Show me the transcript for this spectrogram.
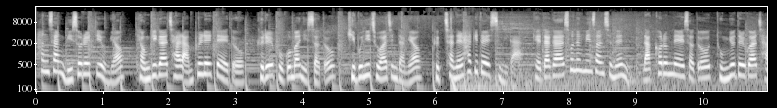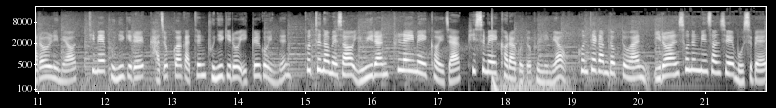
항상 미소를 띄우며 경기가 잘 안 풀릴 때에도 그를 보고만 있어도 기분이 좋아진다며 극찬을 하기도 했습니다. 게다가 손흥민 선수는 라커룸 내에서도 동료들과 잘 어울리며 팀의 분위기를 가족과 같은 분위기로 이끌고 있는 토트넘에서 유일한 플레이메이커이자 피스메이커라고도 불리며 콘테 감독 또한 이러한 손흥민 선수의 모습에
